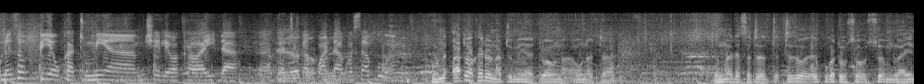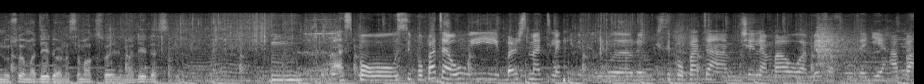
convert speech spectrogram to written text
Unaweza pia ukatumia mchele wa kawaida uh, katika wa kuandaa kwa sababu um, hata wakati unatumia tu hauna hauna tabu. Mradi sasa tatizo epuka tu usiwe- usiwe mlaini, usiwe madida, wanasema kwa Kiswahili madida si. asipo usipopata hii basmati lakini uh, usipopata mchele ambao ameweza kuutajia hapa,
